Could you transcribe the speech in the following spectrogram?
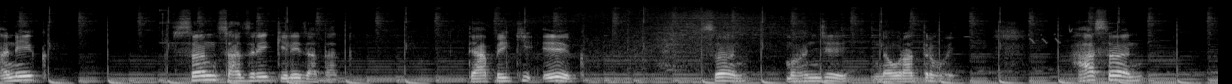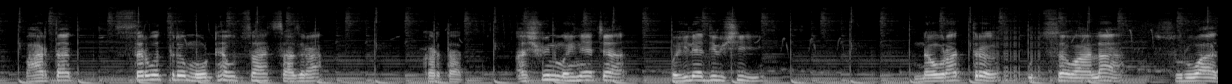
अनेक सण साजरे केले जातात. त्यापैकी एक सण म्हणजे नवरात्र होय. हा सण भारतात सर्वत्र मोठ्या उत्साहात साजरा करतात. अश्विन महिन्याच्या पहिल्या दिवशी नवरात्र उत्सवाला सुरुवात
